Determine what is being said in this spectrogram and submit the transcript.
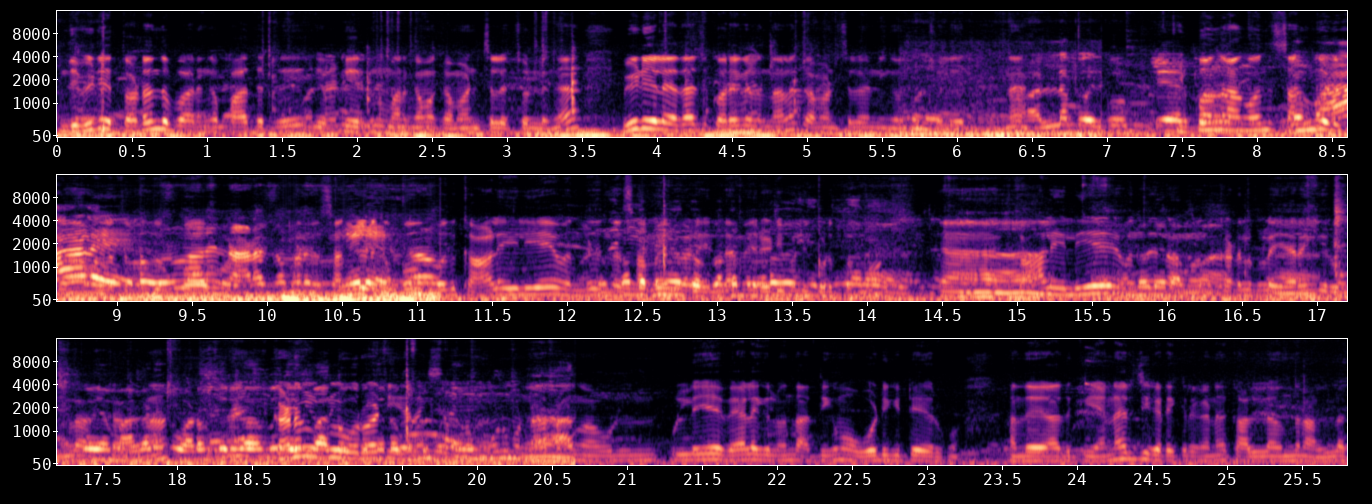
இந்த வீடியோ தொடர்ந்து பாருங்கள் பார்த்துட்டு எப்படி இருக்குன்னு மறக்காமல் கமெண்ட்ஸில் சொல்லுங்கள் வீடியோவில் ஏதாச்சும் குறைகள் இருந்தாலும் கமெண்ட்ஸில் நீங்கள் வந்து என்ன? இப்போ வந்து நாங்கள் வந்து சங்கு சங்குக்கு போகும்போது. காலையிலேயே வந்து இந்த சமையல் வேலை எல்லாமே ரெடி பண்ணி கொடுத்துருவோம் அஹ் காலையிலேயே வந்து நம்ம கடலுக்குள்ளே இறங்கிடுவோங்களா கடலுக்குள்ளே ஒரு வாட்டி இறங்கி மூணு மணி நேரம் அவங்க உள்- உள்ளேயே வேலைகள் வந்து அதிகமாக ஓடிக்கிட்டே இருக்கும். அந்த அதுக்கு எனர்ஜி கிடைக்கிறக்கான காலையில் வந்து நல்லா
